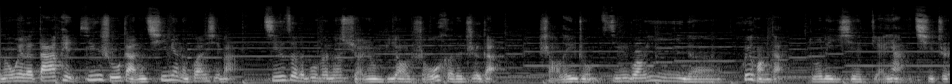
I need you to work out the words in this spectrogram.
可能为了搭配金属感的漆面的关系吧，金色的部分呢选用比较柔和的质感，少了一种金光熠熠的辉煌感，多了一些典雅的气质。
